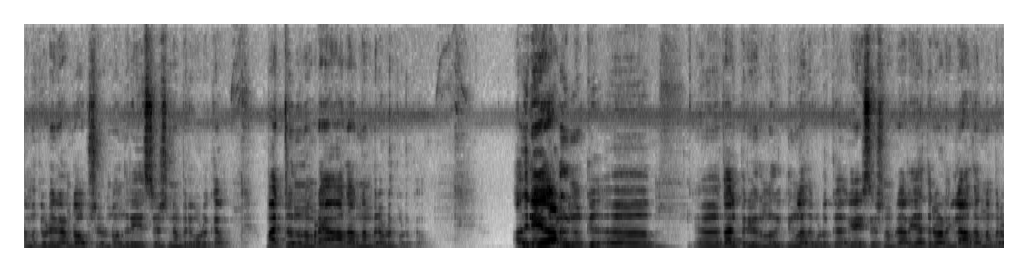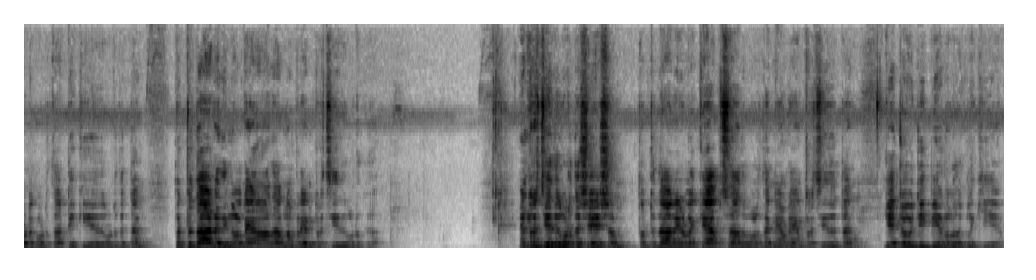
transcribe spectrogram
നമുക്കിവിടെ രണ്ട് ഓപ്ഷൻ ഉണ്ട്. ഒന്ന് രജിസ്ട്രേഷൻ നമ്പർ കൊടുക്കാം. മറ്റൊന്ന് നമ്മുടെ ആധാർ നമ്പർ അവിടെ കൊടുക്കാം. അതിലേതാണ് നിങ്ങൾക്ക് താല്പര്യം എന്നുള്ളത്. നിങ്ങൾ അത് കൊടുക്കുക. രജിസ്ട്രേഷൻ നമ്പർ അറിയാത്തവരാണെങ്കിൽ ആധാർ നമ്പർ അവിടെ കൊടുത്താൽ ടിക്ക് ചെയ്ത് കൊടുത്തിട്ട് തൊട്ട് താഴെ നിങ്ങളുടെ ആധാർ നമ്പർ എന്റർ ചെയ്ത് കൊടുക്കുക. എന്റർ ചെയ്ത് കൊടുത്ത ശേഷം തൊട്ട് താഴെയുള്ള ക്യാപ്സ് അതുപോലെ തന്നെ അവിടെ എന്റർ ചെയ്തിട്ട് ഗെറ്റ് ഒ ടി പി എന്നുള്ളത് ക്ലിക്ക് ചെയ്യുക.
